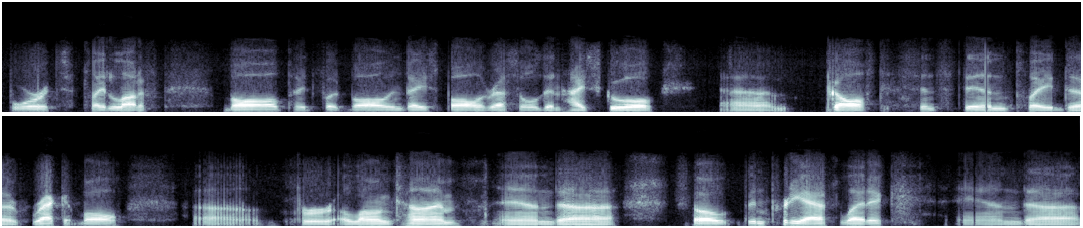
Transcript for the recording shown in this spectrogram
sports. Played a lot of ball. Played football and baseball. Wrestled in high school. Um, golfed since then. Played uh, racquetball uh, for a long time, and uh, so been pretty athletic and uh,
